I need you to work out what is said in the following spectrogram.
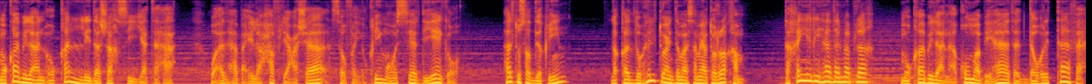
مقابل أن أقلد شخصيتها وأذهب إلى حفل عشاء سوف يقيمه السير دييغو. هل تصدقين؟ لقد ذهلت عندما سمعت الرقم. تخيلي هذا المبلغ مقابل أن أقوم بهذا الدور التافه.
